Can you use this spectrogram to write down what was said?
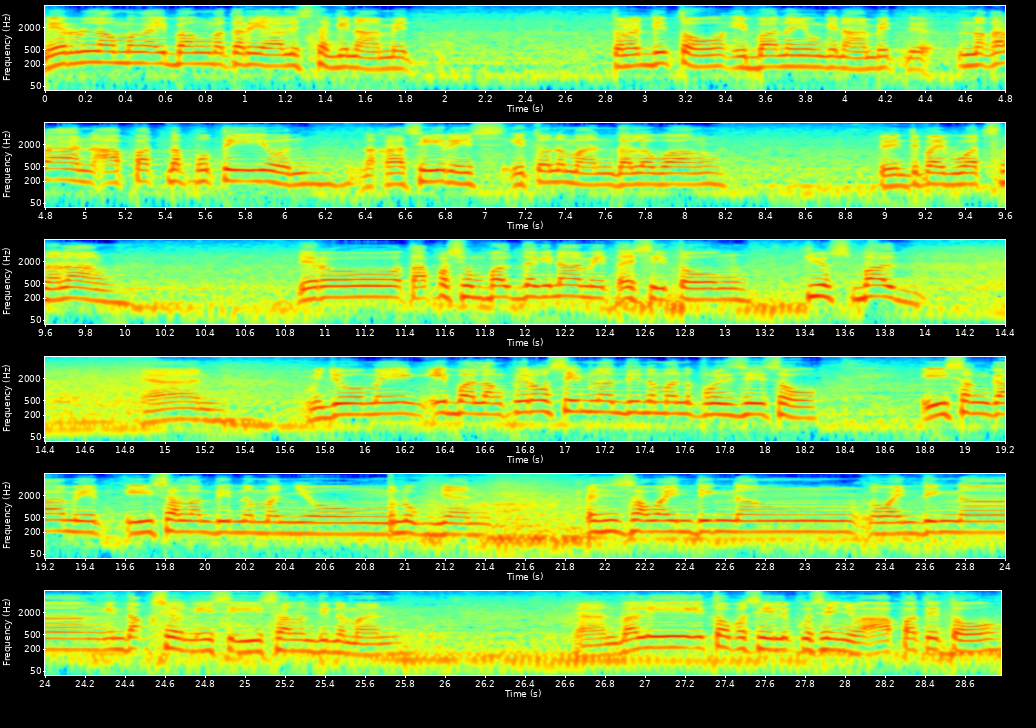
Meron lang mga ibang materialis na ginamit. Tulad nito, iba na yung ginamit. Nakaraan, apat na puti yun. Naka-series. Ito naman, dalawang 25 watts na lang. Pero tapos yung bulb na ginamit ay itong fuse bulb. Yan. Medyo may iba lang pero same lang din naman ang proseso. Isang gamit, isa lang din naman yung tunog niyan. Kasi sa winding ng winding ng induction is isa lang din naman. Yan, bali ito pasilip ko sa inyo. Apat ito.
